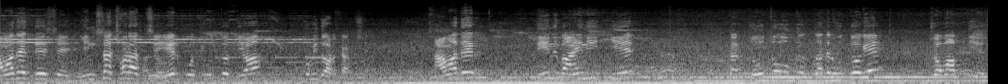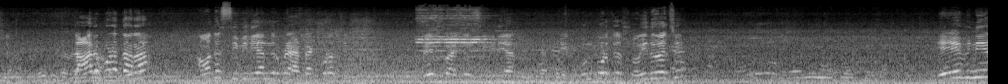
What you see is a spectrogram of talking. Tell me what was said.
আমাদের দেশে হিংসা ছড়াচ্ছে, এর প্রতি উত্তর দেওয়া খুবই দরকার ছিল। আমাদের তিন বাহিনী গিয়ে তার যৌথ তাদের উদ্যোগে জবাব দিয়েছে। তারপরে তারা আমাদের সিভিলিয়ানদের উপরে অ্যাটাক করেছে। বেশ কয়েকজন সিভিলিয়ান খুন করতে শহীদ হয়েছে। এই নিয়ে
